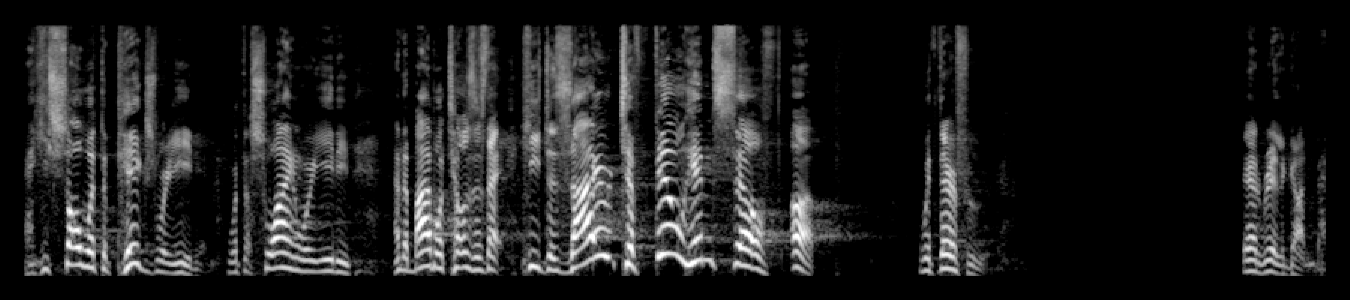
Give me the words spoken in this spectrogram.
And he saw what the pigs were eating, what the swine were eating, and the Bible tells us that he desired to fill himself up with their food. It had really gotten bad.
